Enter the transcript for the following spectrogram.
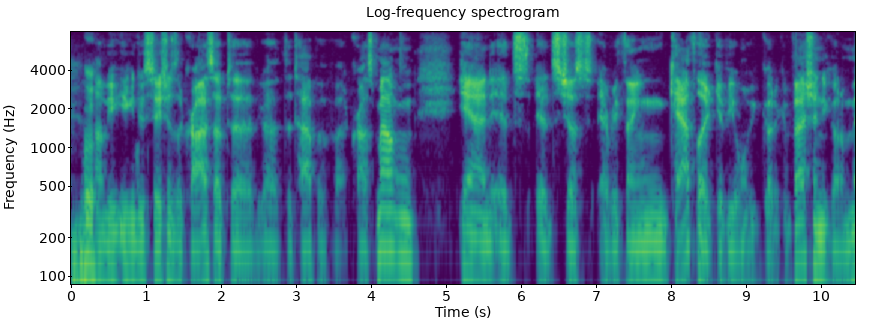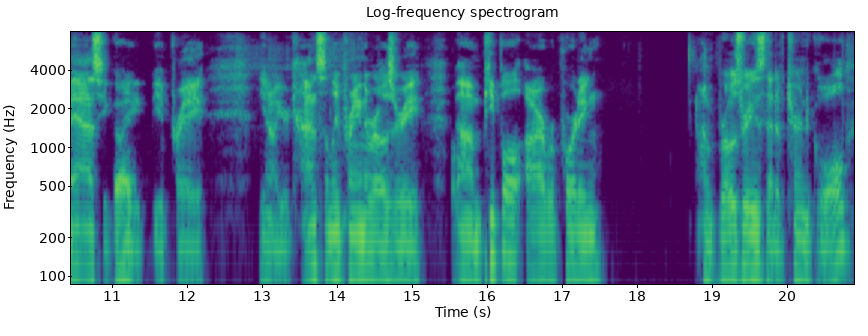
hmm. um, you, you, can do Stations of the Cross up to uh, the top of uh, Cross Mountain, and it's it's just everything Catholic. If you want, you go to confession, you go to mass, you go, right. you, you pray you know you're constantly praying the rosary. Um, people are reporting uh, rosaries that have turned gold.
